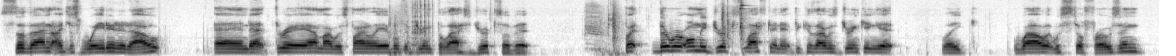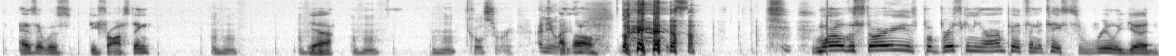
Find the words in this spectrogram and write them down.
So then I just waited it out, and at 3 a.m. I was finally able to drink the last drips of it. But there were only drips left in it because I was drinking it like while it was still frozen, as it was defrosting. Mhm. Mhm. Yeah, Mhm. Mhm. Cool story. Anyway. I know. Moral of the story is put brisk in your armpits, and it tastes really good.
